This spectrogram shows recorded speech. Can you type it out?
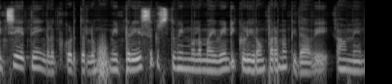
நிச்சயத்தை எங்களுக்கு கொடுத்துள்ளோம். மீட்பர் இயேசு கிறிஸ்துவின் மூலமாய் வேண்டிக் கொள்கிறோம். பரமபிதாவே ஆமேன்.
